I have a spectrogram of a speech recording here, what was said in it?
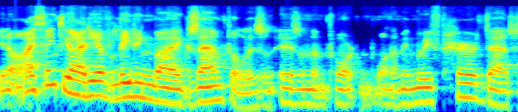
you know, I think the idea of leading by example is is an important one. I mean, we've heard that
